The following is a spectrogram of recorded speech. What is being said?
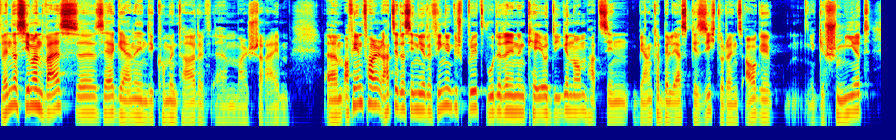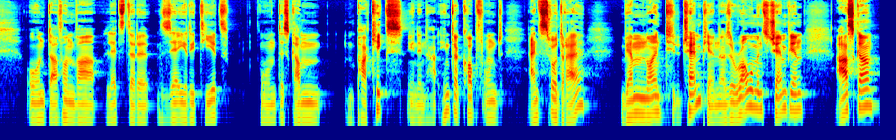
wenn das jemand weiß, äh, sehr gerne in die Kommentare äh, mal schreiben. Ähm, auf jeden Fall hat sie das in ihre Finger gesprüht, wurde dann in den KOD genommen, hat sie in Bianca Belairs Gesicht oder ins Auge äh, geschmiert und davon war letztere sehr irritiert und es kamen ein paar Kicks in den Hinterkopf und 1, 2, 3. Wir haben einen neuen Champion, also Raw Women's Champion, Asuka.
